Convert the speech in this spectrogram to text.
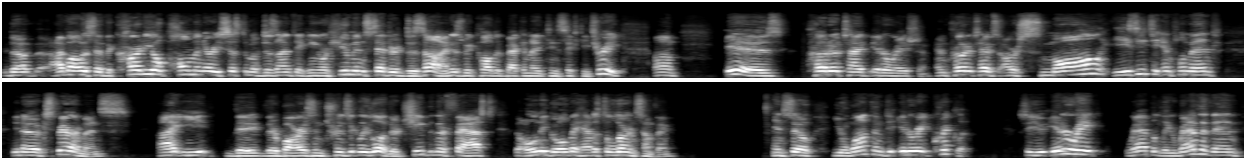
the, I've always said the cardiopulmonary system of design thinking, or human-centered design, as we called it back in 1963, um, is prototype iteration. And prototypes are small, easy to implement, you know, experiments, i.e., they, their bar is intrinsically low. They're cheap and they're fast. The only goal they have is to learn something. And so you want them to iterate quickly. So you iterate rapidly rather than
